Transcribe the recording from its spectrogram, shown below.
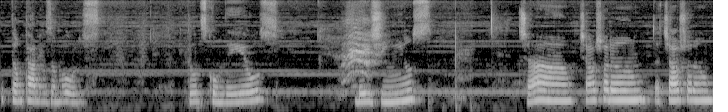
Então tá, meus amores. Todos com Deus. Beijinhos. Tchau. Tchau, chorão. Tchau, chorão.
